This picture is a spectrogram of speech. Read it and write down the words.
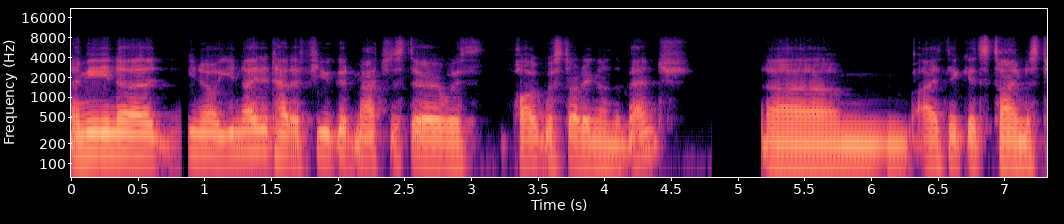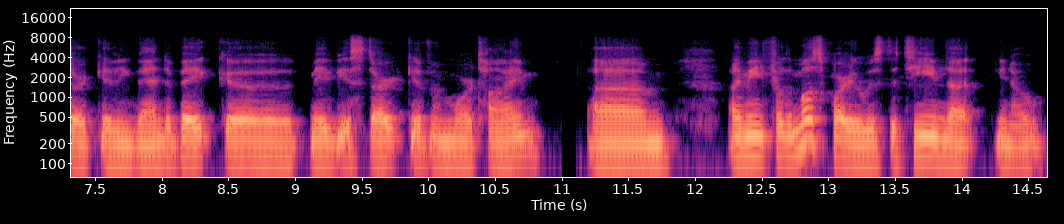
I mean, uh, you know, United had a few good matches there with Pogba starting on the bench. Um, I think it's time to start giving Van de Beek uh, maybe a start, give him more time. Um, I mean, for the most part, it was the team that you know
